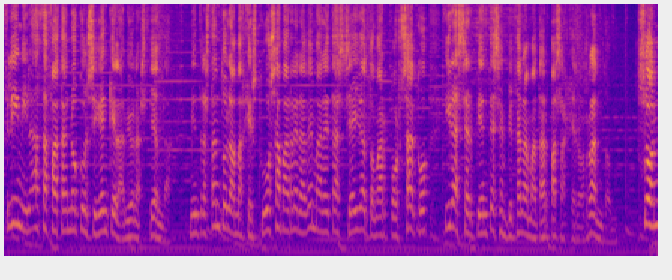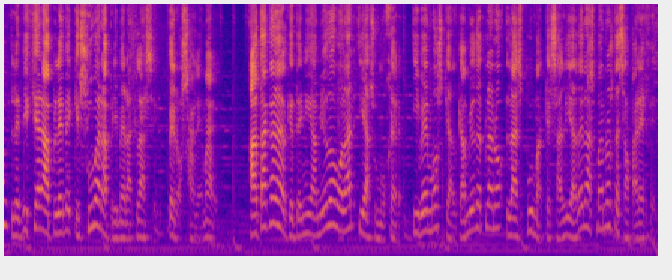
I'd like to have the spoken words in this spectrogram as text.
Flynn y la azafata no consiguen que el avión ascienda. Mientras tanto, la majestuosa barrera de maletas se ha ido a tomar por saco y las serpientes empiezan a matar pasajeros random. Son le dice a la plebe que suban a primera clase, pero sale mal. Atacan al que tenía miedo a volar y a su mujer, y vemos que al cambio de plano la espuma que salía de las manos desaparece,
